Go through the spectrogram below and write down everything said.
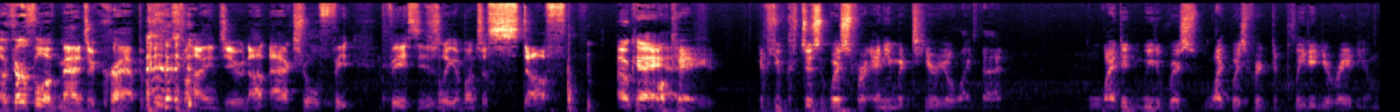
a cart full of magic crap appears behind you, not actual fe- face. Usually a bunch of stuff. Okay. Okay, if you could just wish for any material like that, why didn't we wish like wish for depleted uranium?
